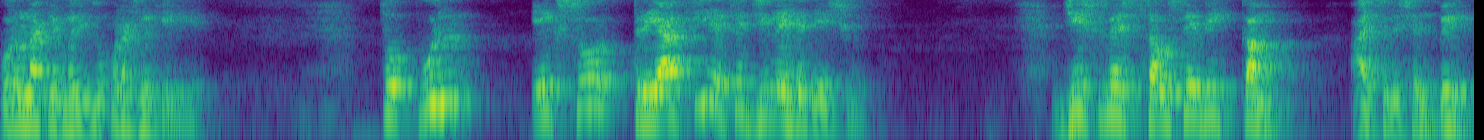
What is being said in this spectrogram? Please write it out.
कोरोना के मरीजों को रखने के लिए तो कुल एक ऐसे ज़िले हैं देश में, जिसमें सौ से भी कम आइसोलेशन बेड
